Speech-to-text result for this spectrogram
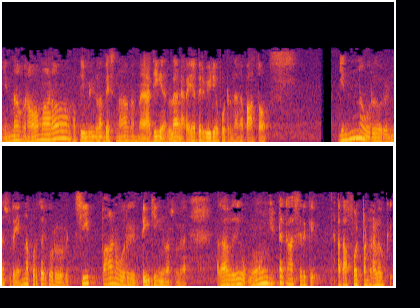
என்ன ஒரு அவமானம்? அப்படி இப்படின்லாம் பேசினா நம்ம அதிக எல்லாம் நிறைய பேர் வீடியோ போட்டிருந்தாங்க பார்த்தோம். என்ன ஒரு ஒரு என்ன சொல்கிறது என்னை பொறுத்த வரைக்கும் ஒரு ஒரு சீப்பான ஒரு திங்கிங் நான் சொல்லுவேன். அதாவது உங்ககிட்ட காசு இருக்குது அதை அஃபோர்ட் பண்ணுற அளவுக்கு.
